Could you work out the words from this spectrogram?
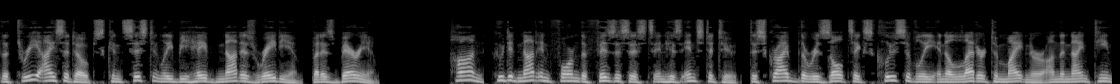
the three isotopes consistently behaved not as radium, but as barium. Hahn, who did not inform the physicists in his institute, described the results exclusively in a letter to Meitner on 19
